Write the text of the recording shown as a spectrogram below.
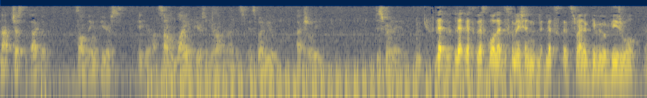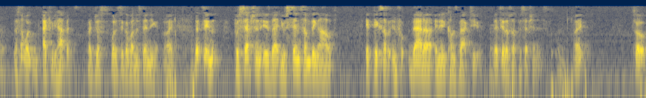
Not just the fact that something appears in your some light appears in your eye, right? It's, it's when you actually discriminate. Mm. Let, let, let's, let's call that discrimination, let's, let's try to give you a visual. Right. That's not what actually happens, but just for the sake of understanding it, right? Let's say perception is that you send something out, it picks up info, data, and it comes back to you. Right. Let's say that's what perception is, right? right? So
